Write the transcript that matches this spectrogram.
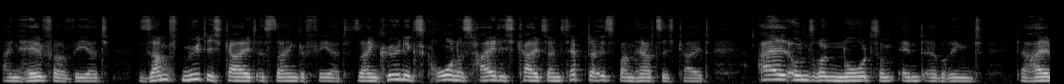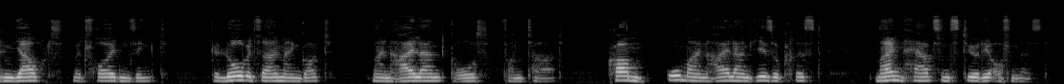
ein Helfer wert, Sanftmütigkeit ist sein Gefährt, sein Königskrone ist Heiligkeit, sein Zepter ist Barmherzigkeit. All unsere Not zum End erbringt, der halben jaucht, mit Freuden singt. Gelobet sei mein Gott, mein Heiland groß von Tat. Komm, o mein Heiland Jesu Christ, mein Herzenstür dir offen ist.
